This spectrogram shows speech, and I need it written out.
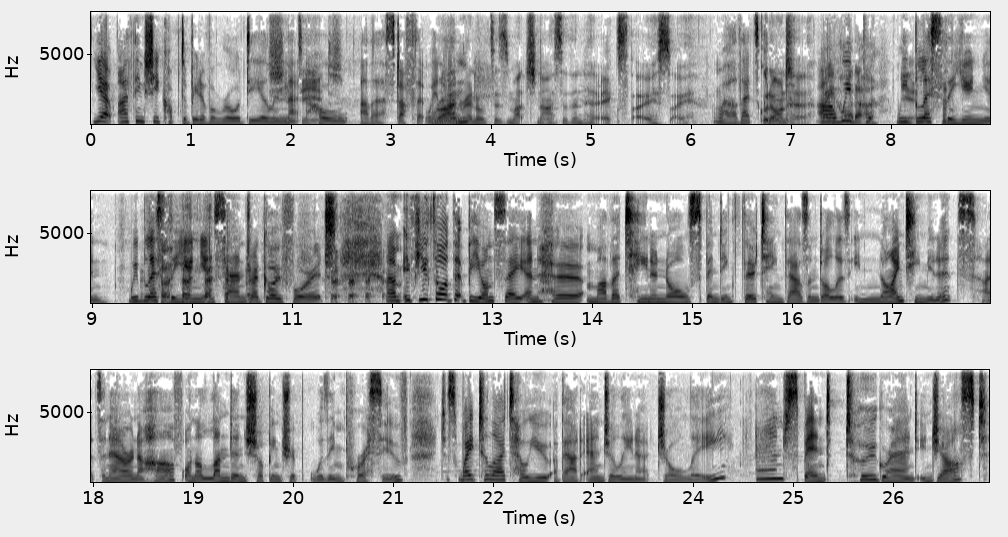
yeah. I think she copped a bit of a raw deal in She that did. whole other stuff that went Ryan on. Ryan Reynolds is much nicer than her ex, though. So Well, that's Good good, on her. Oh, Way we hotter. we Yeah. bless the union. We bless the union, Sandra. Go for it. Um, if you thought that Beyonce and her mother Tina Knowles spending thirteen thousand dollars in ninety minutes—that's an hour and a half—on a London shopping trip was impressive, just wait till I tell you about Angelina Jolie and spent two grand in just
